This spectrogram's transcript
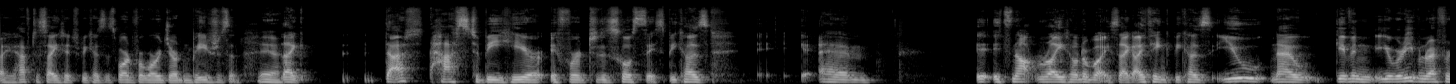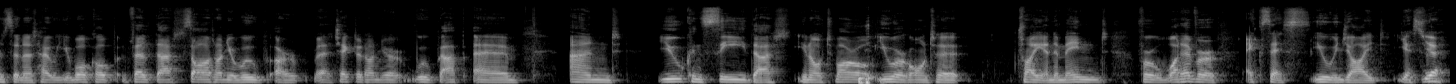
I have to cite it because it's word for word Jordan Peterson. Yeah. Like that has to be here if we're to discuss this because um it's not right otherwise. Like I think because you now, given you were even referencing it how you woke up and felt that, saw it on your Whoop or uh, checked it on your Whoop app, um, and you can see that you know tomorrow you are going to try and amend for whatever excess you enjoyed yesterday.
